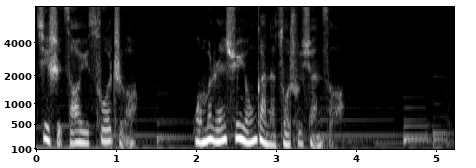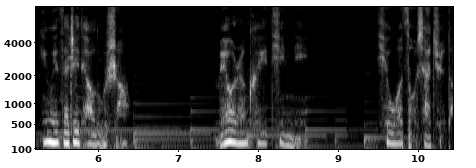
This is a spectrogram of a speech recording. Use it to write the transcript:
即使遭遇挫折，我们仍需勇敢的做出选择，因为在这条路上，没有人可以替你，替我走下去的。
